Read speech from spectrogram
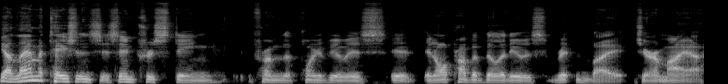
Yeah, Lamentations is interesting from the point of view is it, in all probability it was written by Jeremiah.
